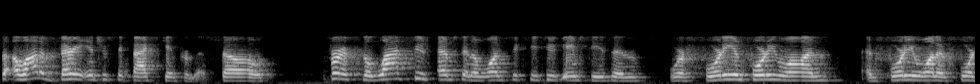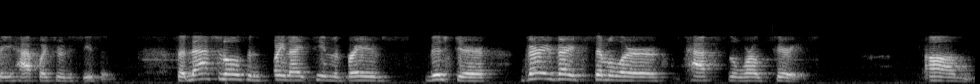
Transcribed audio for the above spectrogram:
so a lot of very interesting facts came from this. So first, the last two attempts in a 162 game season were 40 and 41 and 41 and 40 halfway through the season. So Nationals in 2019, the Braves this year, very, very similar paths to the World Series. Um,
